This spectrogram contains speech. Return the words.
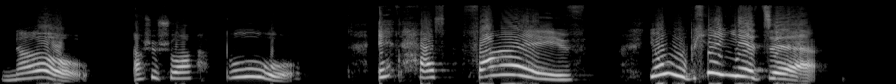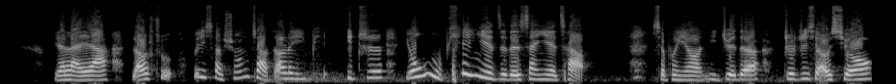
"No." 老鼠说不。It has five. 有五片叶子。 原来呀，老鼠为小熊找到了一片一只有五片叶子的三叶草。小朋友，你觉得这只小熊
